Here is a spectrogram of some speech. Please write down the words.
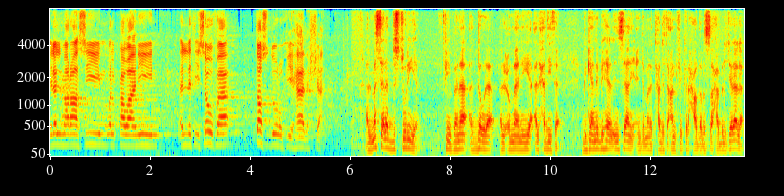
إلى المراسيم والقوانين التي سوف تصدر في هذا الشأن. المسألة الدستورية في بناء الدولة العمانية الحديثة. بجانبها الإنساني عندما نتحدث عن فكر حاضر الصاحب الجلالة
